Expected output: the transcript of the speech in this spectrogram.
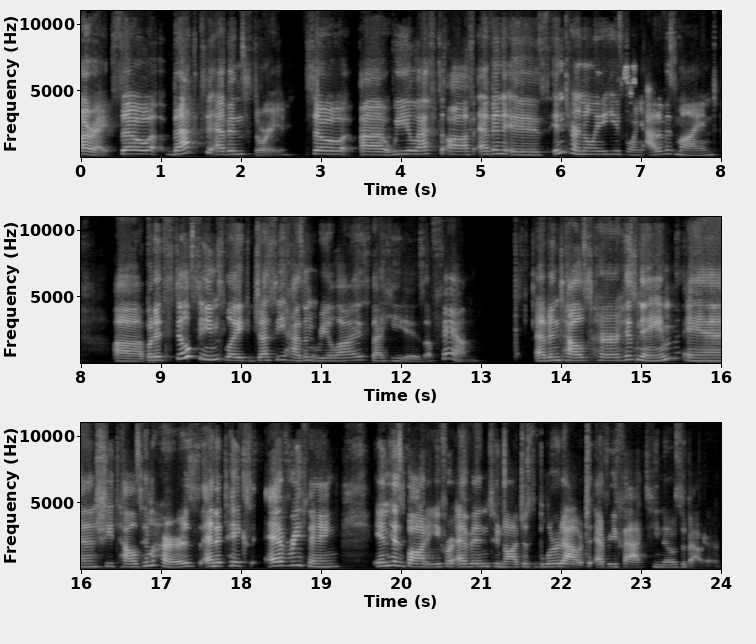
All right. So back to Evan's story. So uh, we left off. Evan is internally, he's going out of his mind. Uh, but it still seems like Jesse hasn't realized that he is a fan. Evan tells her his name and she tells him hers. And it takes everything in his body for Evan to not just blurt out every fact he knows about her.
